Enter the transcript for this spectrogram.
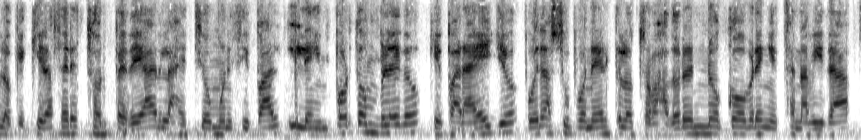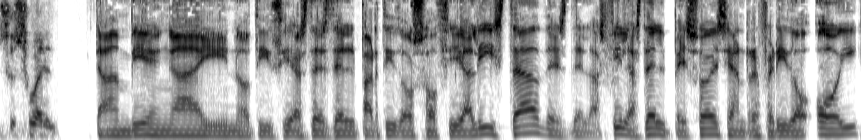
lo que quiere hacer es torpedear la gestión municipal y les importa un bledo que para ello pueda suponer que los trabajadores no cobren esta Navidad su sueldo. También hay noticias desde el Partido Socialista. Desde las filas del PSOE se han referido hoy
